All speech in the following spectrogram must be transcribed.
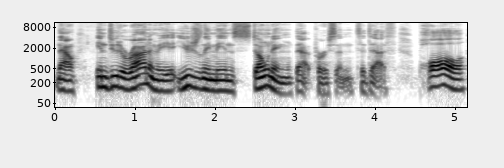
Now, in Deuteronomy, it usually means stoning that person to death. Paul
